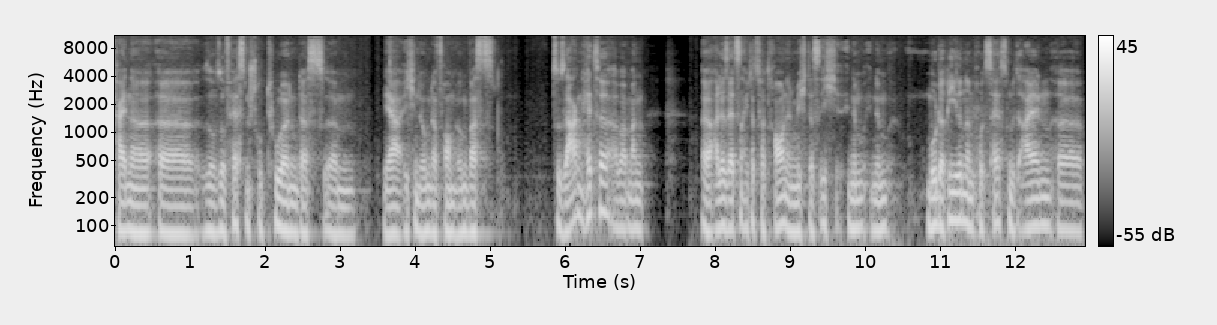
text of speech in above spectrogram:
keine äh, so, so festen Strukturen, dass ähm, ja ich in irgendeiner Form irgendwas zu sagen hätte, aber man äh, alle setzen eigentlich das Vertrauen in mich, dass ich in einem, in einem moderierenden Prozess mit allen, äh,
